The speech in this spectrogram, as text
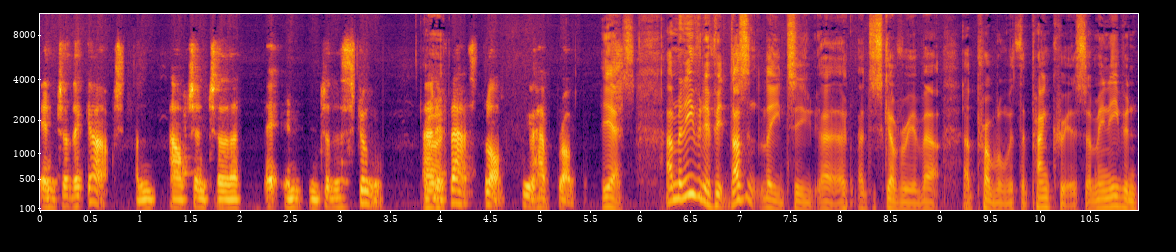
into the gut and out into the, in, into the stool. And right. if that's blocked, you have problems. Yes. I mean, even if it doesn't lead to uh, a discovery about a problem with the pancreas, I mean, even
